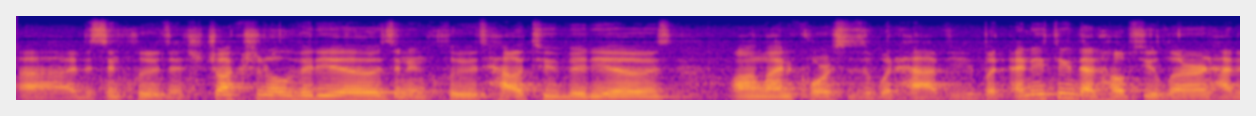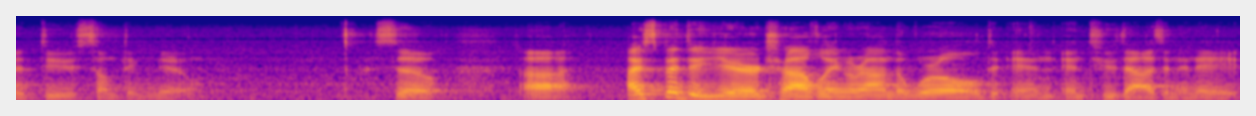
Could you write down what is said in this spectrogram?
Uh, this includes instructional videos, it includes how-to videos, online courses, what have you, but anything that helps you learn how to do something new. So uh, I spent a year traveling around the world in, in 2008,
